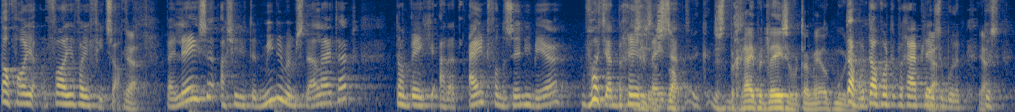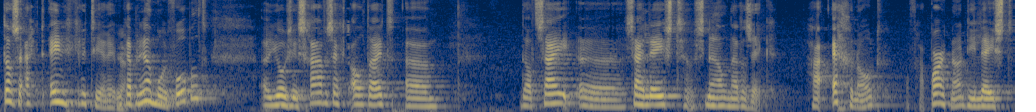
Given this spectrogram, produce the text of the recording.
dan val je, val je van je fiets af. Ja. Bij lezen, als je niet een minimumsnelheid hebt, dan weet je aan het eind van de zin niet meer wat je aan het begin Precies, gelezen dat hebt. dus het begrijpend lezen wordt daarmee ook moeilijk. dan wordt het begrijpelijk lezen Ja, moeilijk. Dus dat is eigenlijk het enige criterium. Ik heb een heel mooi voorbeeld. Uh, José Schaven zegt altijd eh, dat zij, eh, zij leest snel net als ik. Haar echtgenoot, of haar partner, die leest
